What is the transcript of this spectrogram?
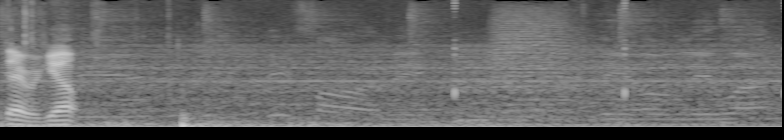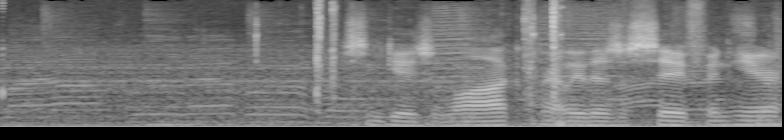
There we go. Disengage the lock. Apparently there's a safe in here.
